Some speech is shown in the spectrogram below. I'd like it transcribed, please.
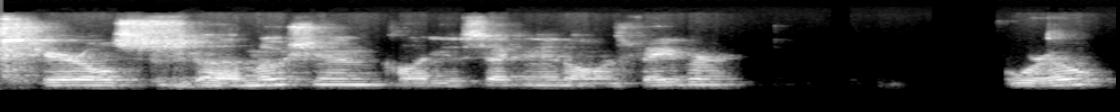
Cheryl's, uh, motion, Claudia seconded, all in favor? Four oh.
